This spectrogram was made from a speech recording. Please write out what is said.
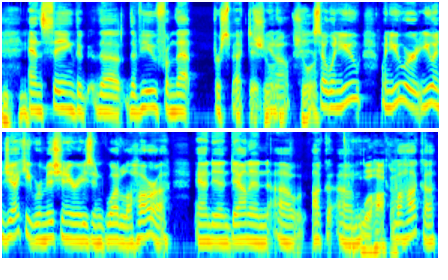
Mm-hmm. and seeing the, the the view from that perspective. Sure, you know. sure. So when you when you were you and Jackie were missionaries in Guadalajara and in down in uh, um, Oaxaca. Oaxaca,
